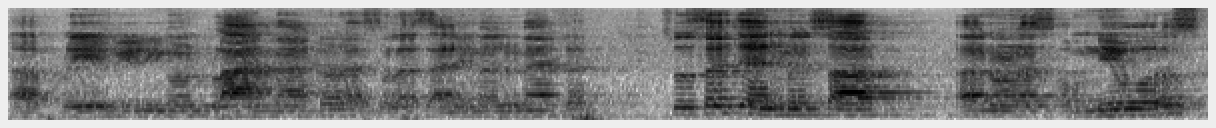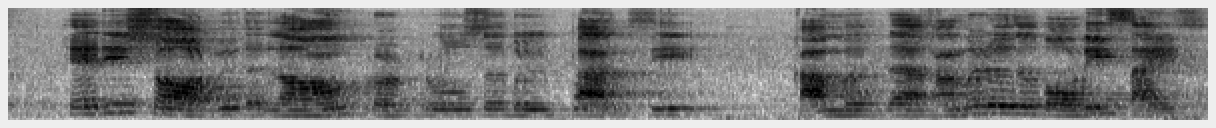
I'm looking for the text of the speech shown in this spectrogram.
uh, play- feeding on plant matter as well as animal matter. So such animals are, known as omnivorous. Head is short with a long protrusible tongue. See, compared the, compared to the body size,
